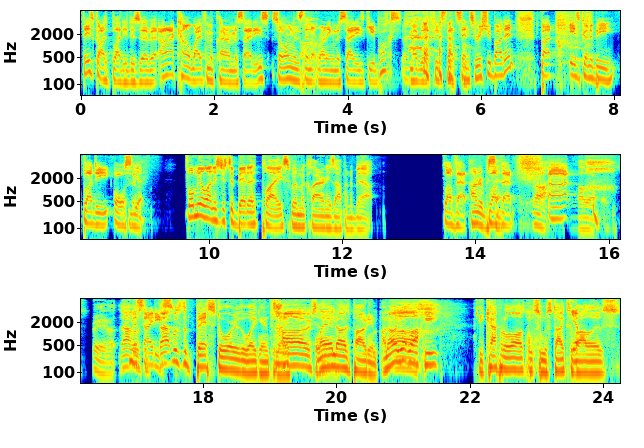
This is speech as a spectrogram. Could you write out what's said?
these guys bloody deserve it. And I can't wait for McLaren and Mercedes, so long as they're not oh. running a Mercedes gearbox. Or maybe they fix that sensor issue by then. But it's going to be bloody awesome. Yeah. Formula One is just a better place where McLaren is up and about. Love that. 100%. Love that. Uh, Love that. Brilliant. That Mercedes. Was the, that was the best story of the weekend for me. Totally. Lando's podium. I know he got Oh. lucky. He capitalised on some mistakes Yep. of others.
